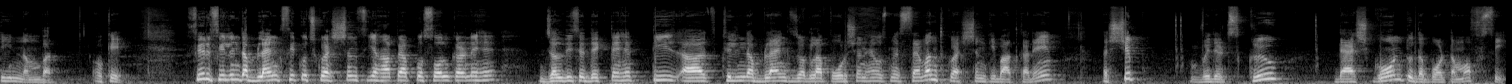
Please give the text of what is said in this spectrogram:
तीन नंबर ओके फिर फिल इन द ब्लैंक से कुछ क्वेश्चन यहाँ पे आपको सोल्व करने हैं। जल्दी से देखते हैं फिल इन द ब्लैंक जो अगला पोर्शन है, उसमें सेवंथ क्वेश्चन की बात करें। The ship with its crew dash gone to the bottom of sea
